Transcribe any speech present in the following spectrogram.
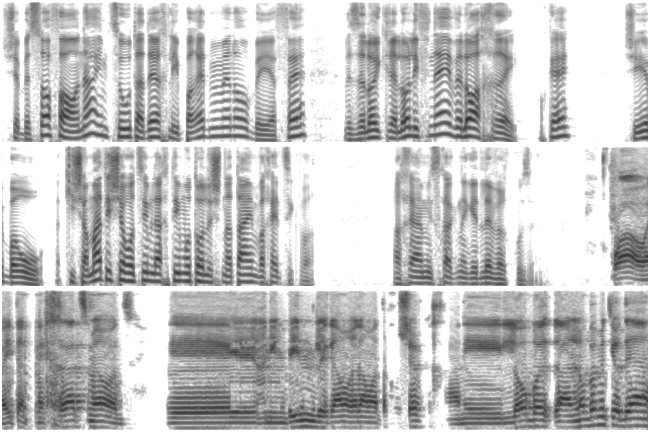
שבסוף העונה ימצאו את הדרך להיפרד ממנו ביפה, וזה לא יקרה לא לפני ולא אחרי, אוקיי? שיהיה ברור. כי שמעתי שרוצים להחתים אותו לשנתיים וחצי כבר, אחרי המשחק נגד לברקוזן. וואו, היית נחרץ מאוד. אה, אני מבין לגמרי למה אתה חושב ככה. אני לא, אני לא באמת יודע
